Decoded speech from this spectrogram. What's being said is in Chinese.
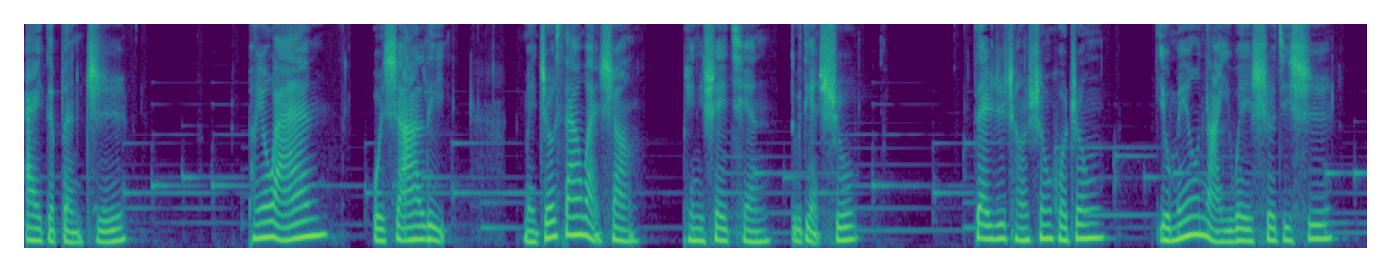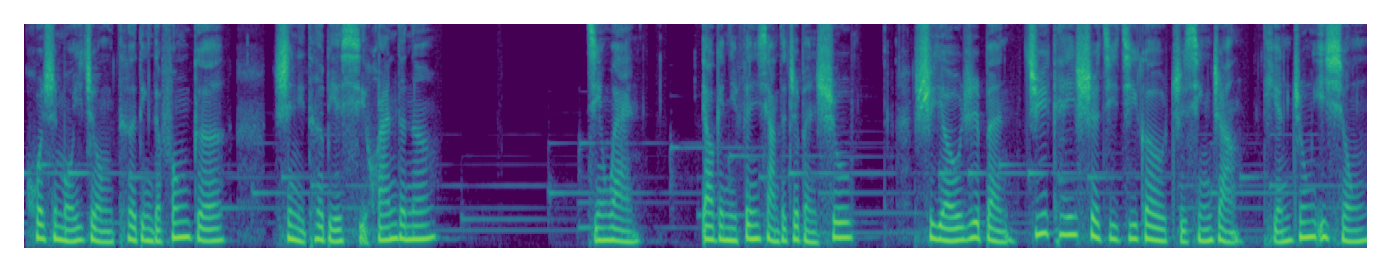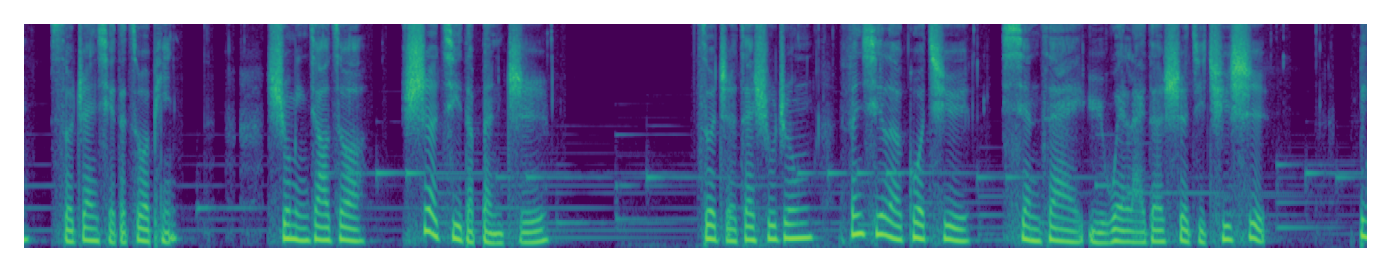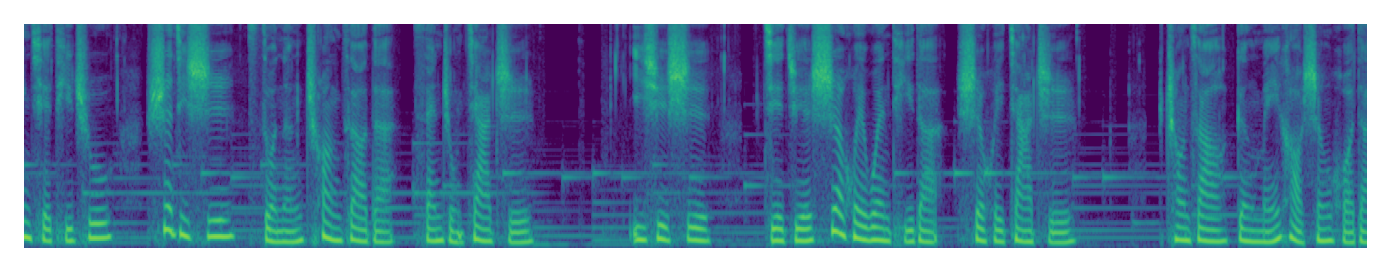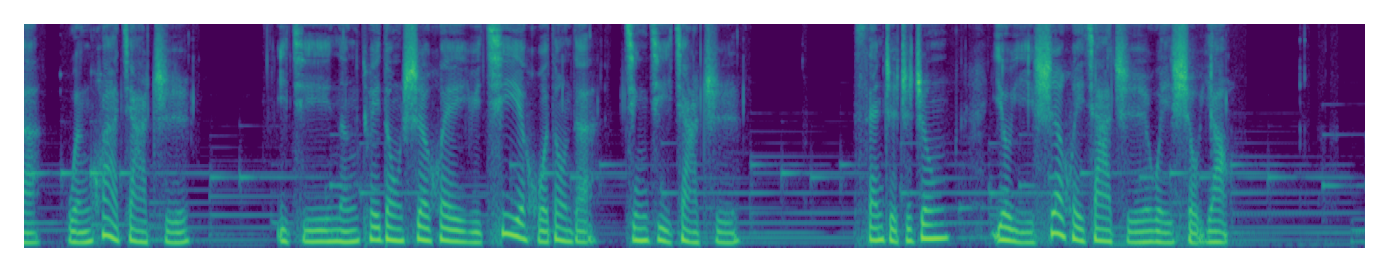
爱的本质。朋友晚安，我是阿丽。每周三晚上陪你睡前读点书。在日常生活中，有没有哪一位设计师，或是某一种特定的风格，是你特别喜欢的呢？今晚要跟你分享的这本书，是由日本 GK 设计机构执行长田中一雄。所撰写的作品，书名叫做《设计的本质》。作者在书中分析了过去、现在与未来的设计趋势，并且提出设计师所能创造的三种价值：一序是解决社会问题的社会价值、创造更美好生活的文化价值。以及能推动社会与企业活动的经济价值，三者之中又以社会价值为首要。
